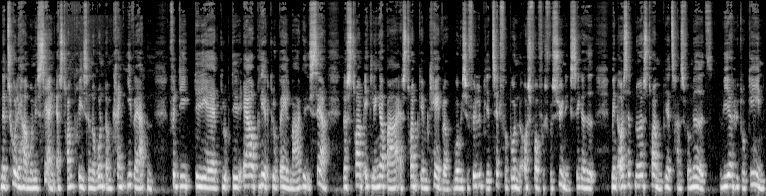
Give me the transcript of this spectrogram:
naturlig harmonisering af strømpriserne rundt omkring i verden, fordi det er, det er og bliver et globalt marked, især når strøm ikke længere bare er strøm gennem kabler, hvor vi selvfølgelig bliver tæt forbundet, også for at få forsyningssikkerhed, men også at noget af strømmen bliver transformeret via hydrogen,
